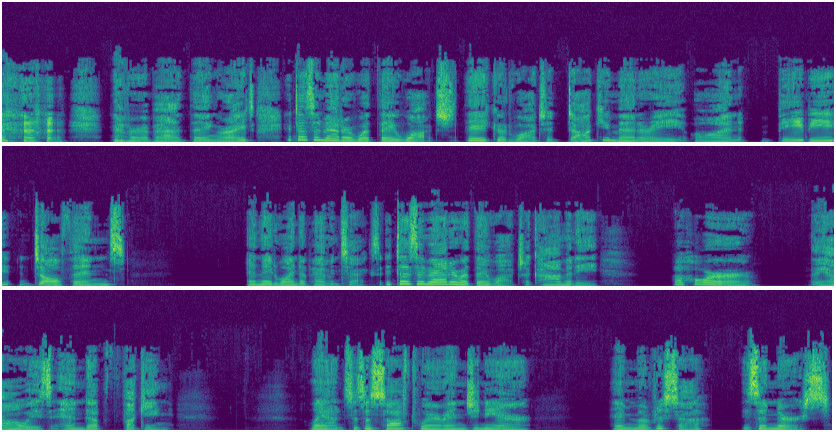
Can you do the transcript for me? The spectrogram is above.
Never a bad thing, right? It doesn't matter what they watch. They could watch a documentary on baby dolphins and they'd wind up having sex. It doesn't matter what they watch, a comedy, a horror. They always end up fucking. Lance is a software engineer and Marissa is a nurse.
